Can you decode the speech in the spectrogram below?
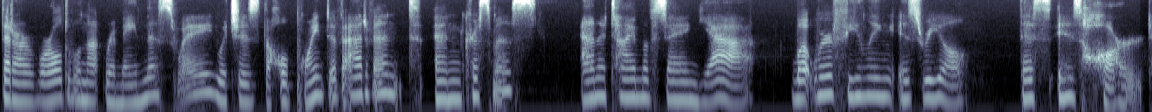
that our world will not remain this way, which is the whole point of Advent and Christmas, and a time of saying, yeah, what we're feeling is real. This is hard.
